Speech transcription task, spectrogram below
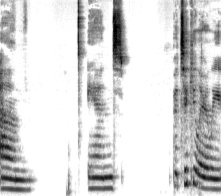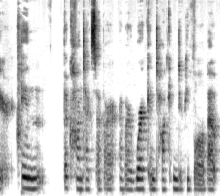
Um, and particularly in the context of our of our work and talking to people about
